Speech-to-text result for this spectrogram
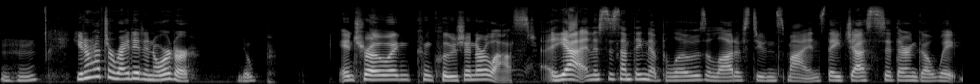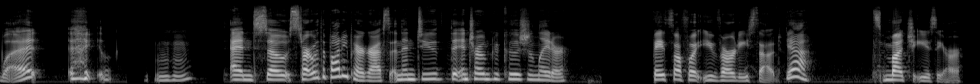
You don't have to write it in order. Nope. Intro and conclusion are last. Uh, Yeah, and this is something that blows a lot of students' minds. They just sit there and go, wait, what? Mm-hmm. and so start with the body paragraphs and then do the intro and conclusion later. Based off what you've already said, Yeah. it's much easier.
